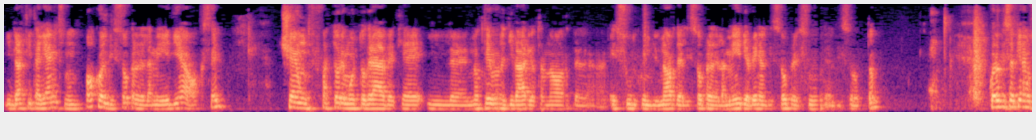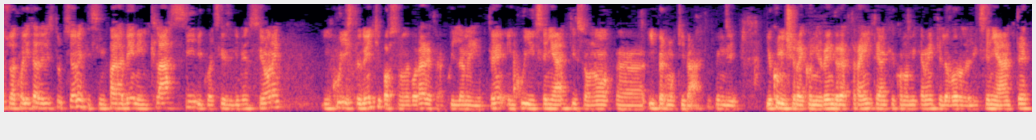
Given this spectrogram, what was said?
i dati italiani sono un poco al di sopra della media OXE, c'è un fattore molto grave che è il notevole divario tra nord e sud, quindi il nord è al di sopra della media, bene al di sopra e il sud è al di sotto. Quello che sappiamo sulla qualità dell'istruzione è che si impara bene in classi di qualsiasi dimensione, in cui gli studenti possono lavorare tranquillamente, in cui gli insegnanti sono eh, ipermotivati. Quindi io comincerei con il rendere attraente anche economicamente il lavoro dell'insegnante,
